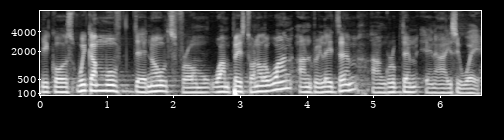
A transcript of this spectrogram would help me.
because we can move the nodes from one place to another one and relate them and group them in an easy way.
